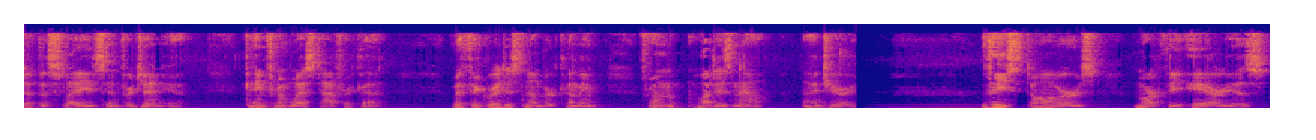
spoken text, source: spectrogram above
of the slaves in Virginia came from West Africa, with the greatest number coming from what is now Nigeria. The stars mark the areas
